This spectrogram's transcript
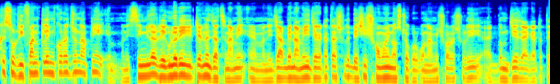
ওকে সো রিফান্ড ক্লেম করার জন্য আপনি মানে সিমিলার রেগুলারই রিটার্নে যাচ্ছেন। আমি মানে যাবেন, আমি এই জায়গাটাতে আসলে বেশি সময় নষ্ট করব না। আমি সরাসরি একদম যে জায়গাটাতে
